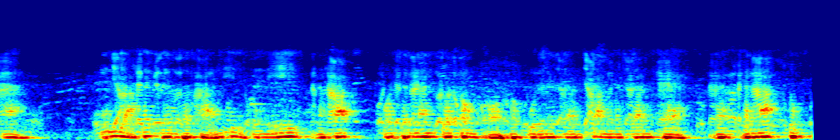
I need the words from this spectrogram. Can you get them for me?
อ่าผมอยากให้เป็นสถานที่ตรงนี้นะครับ เพราะฉะนั้นก็ต้องขอขอบคุณอาจารย์จ้ำอาจารย์แขกและคณะทุกค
